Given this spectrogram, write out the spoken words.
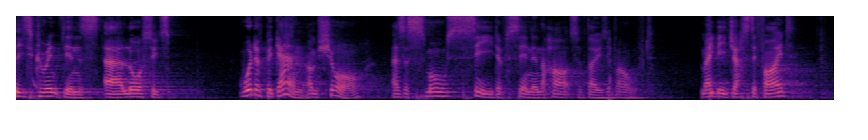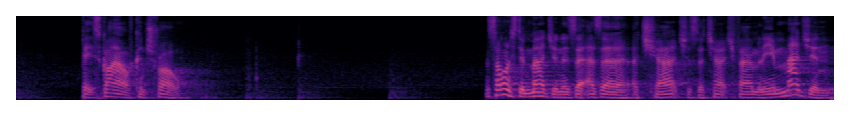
These Corinthians uh, lawsuits would have began, I'm sure, as a small seed of sin in the hearts of those involved. Maybe justified, but it's got out of control. And so I want us to imagine as a, as a, a church, as a church family, imagine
